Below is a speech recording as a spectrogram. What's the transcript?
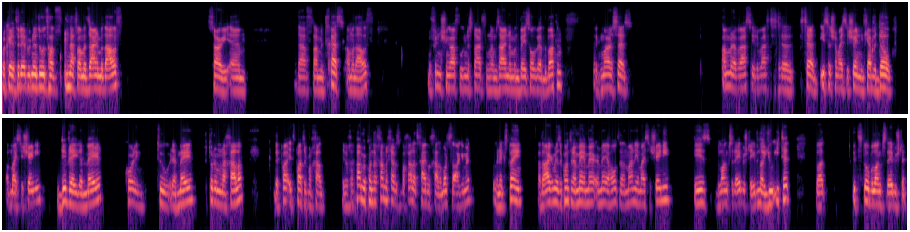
Okay, today we're going to do Daf Lamed Zayin Amud Aleph. Sorry, um, Daf Lamed Ches Amud Aleph. We're finishing off. We're going to start from Lamed Zayin Amud base all the way at the bottom. The Gemara says, Amr Avasi Ravasi said, Isa Shemaisa Sheni, if you have a dough of Maisa Sheni, Divrei Remeir, according to Remeir, Pturim Nachala, it's part of Nachala. What's the argument? We're going to explain the argument is according to the Meir, holds that the money of Sheni is belongs to the Eberste, even though you eat it, but it still belongs to the Eberste.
